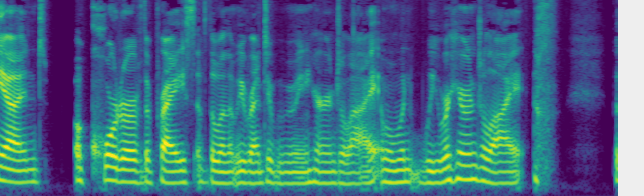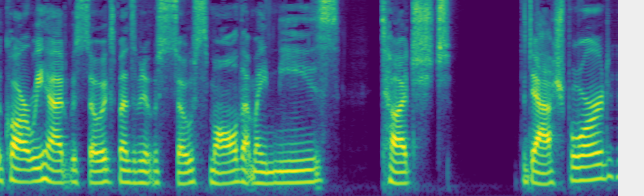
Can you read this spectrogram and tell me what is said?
and a quarter of the price of the one that we rented when we were here in July. And when we were here in July, the car we had was so expensive and it was so small that my knees touched the dashboard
